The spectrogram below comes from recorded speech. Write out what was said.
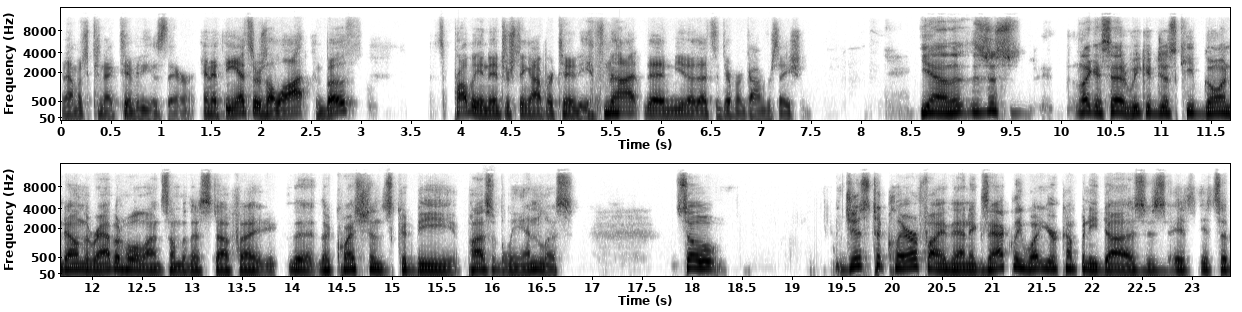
and how much connectivity is there. And if the answer is a lot in both, it's probably an interesting opportunity. If not, then you know that's a different conversation. Yeah, this is just like I said, we could just keep going down the rabbit hole on some of this stuff. I, the the questions could be possibly endless. So just to clarify then exactly what your company does is it's, it's a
